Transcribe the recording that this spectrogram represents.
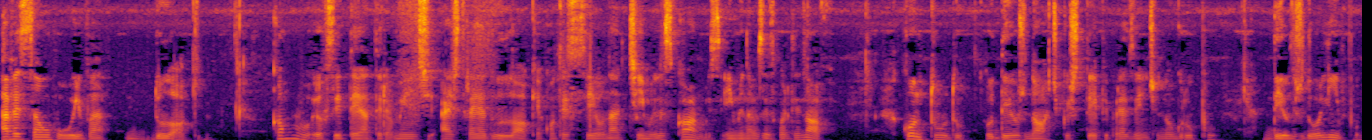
A versão ruiva do Loki. Como eu citei anteriormente, a estreia do Loki aconteceu na Timeless Comics em 1949. Contudo, o deus nórdico esteve presente no grupo Deuses do Olimpo,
